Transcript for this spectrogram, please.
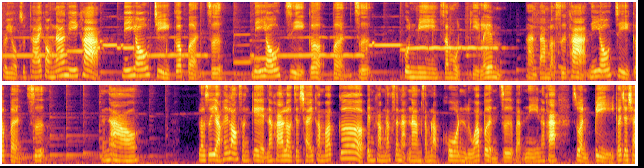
ประโยคสุดท้ายของหน้านี้ค่ะ你有几个本子你有几个本子คุณมีสมุดกี่เล่ม อ่านตามเหล่าซื้อค่ะ你有几个本子很好 เราซื้ออยากให้ลองสังเกตนะคะ เราจะใช้คำว่าเก้อเป็นคำลักษณะนามสำหรับคนหรือว่าเปิ่นจือแบบนี้นะคะ ส่วนปีก็จะใช้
